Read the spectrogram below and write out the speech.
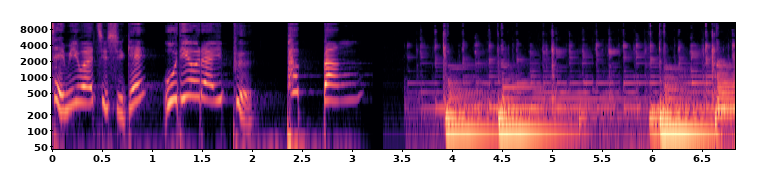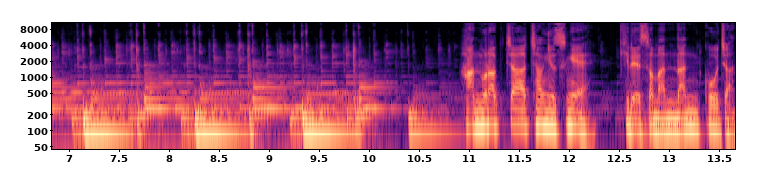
재미와 지식의 오디오 라이프 팝빵 한문학자 장유승의 길에서 만난 고전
